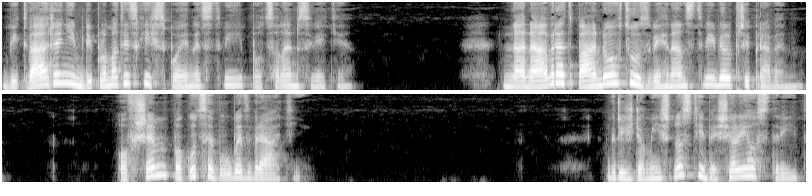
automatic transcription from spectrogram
vytvářením diplomatických spojenectví po celém světě. Na návrat pándovců z vyhnanství byl připraven. Ovšem, pokud se vůbec vrátí. Když do místnosti vešel jeho strýc,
